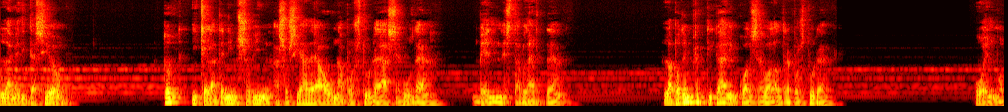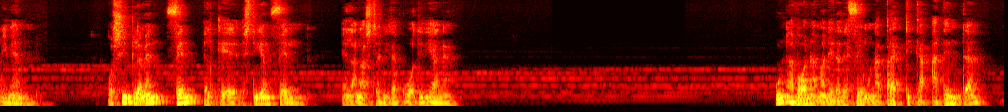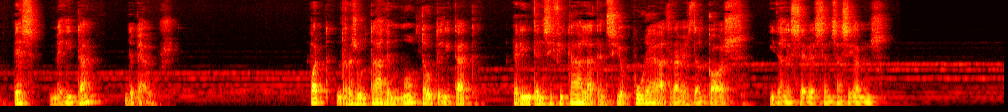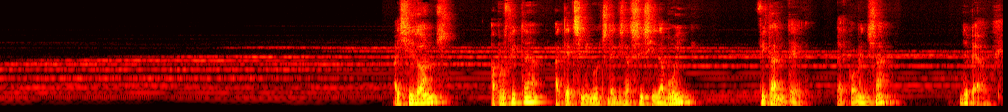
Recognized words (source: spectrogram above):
La meditació, tot i que la tenim sovint associada a una postura asseguda, ben establerta, la podem practicar en qualsevol altra postura, o en moviment, o simplement fent el que estiguem fent en la nostra vida quotidiana. Una bona manera de fer una pràctica atenta és meditar de peus. Pot resultar de molta utilitat per intensificar l'atenció pura a través del cos i de les seves sensacions. Així doncs, aprofita aquests minuts d'exercici d'avui ficant-te, per començar, de peus.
